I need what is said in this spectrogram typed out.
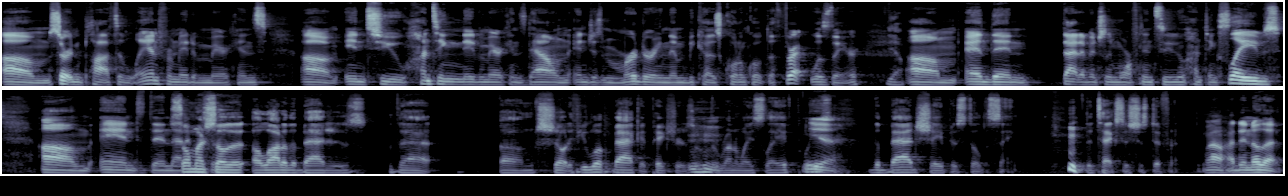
um, certain plots of land from Native Americans um, into hunting Native Americans down and just murdering them because quote unquote the threat was there. Yeah. Um, and then that eventually morphed into hunting slaves. Um, and then that so much so that a lot of the badges that um, showed, if you look back at pictures of the runaway slave police, Mm-hmm. Yeah. the badge shape is still the same. the text is just different. Wow, I didn't know that.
